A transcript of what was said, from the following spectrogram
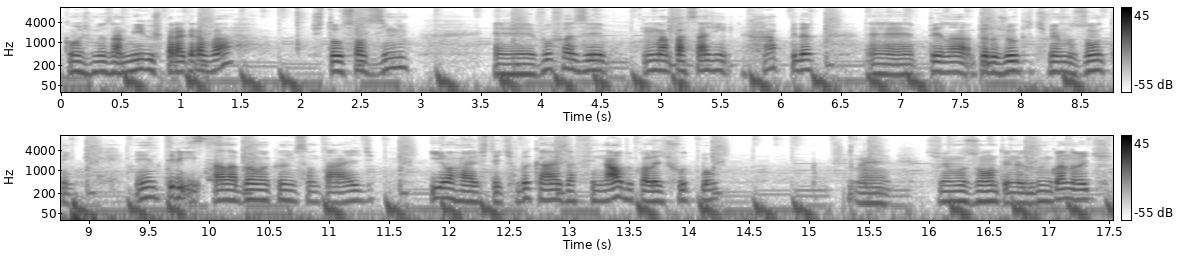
com os meus amigos para gravar, estou sozinho. É, vou fazer uma passagem rápida é, pela, pelo jogo que tivemos ontem entre Alabama Crimson Tide e Ohio State Buckeyes, a final do college football. É, tivemos ontem no domingo à noite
